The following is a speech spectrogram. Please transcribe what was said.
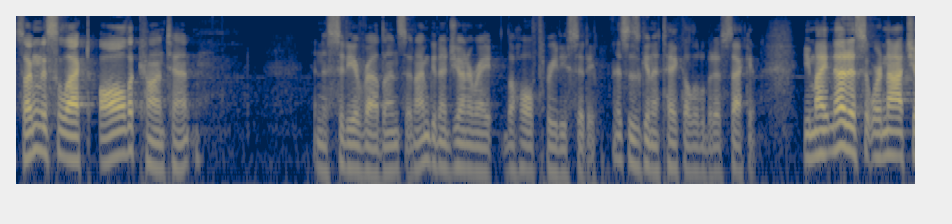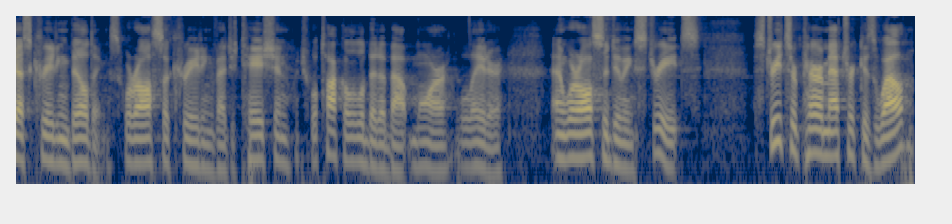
So I'm going to select all the content in the city of Redlands, and I'm going to generate the whole 3D city. This is going to take a little bit of a second. You might notice that we're not just creating buildings, we're also creating vegetation, which we'll talk a little bit about more later, and we're also doing streets. Streets are parametric as well,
